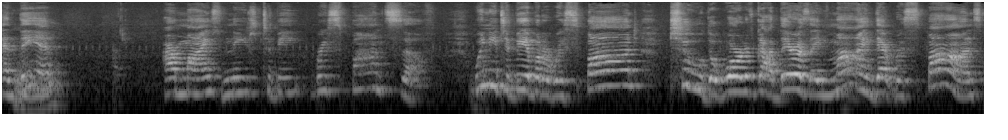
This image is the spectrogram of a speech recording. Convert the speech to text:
And then mm-hmm. our minds needs to be responsive. We need to be able to respond to the word of God. There is a mind that responds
